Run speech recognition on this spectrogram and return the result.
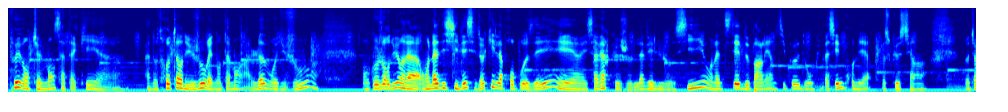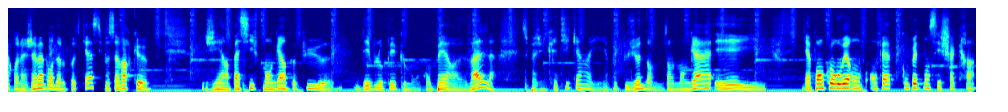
peut éventuellement s'attaquer à, à notre auteur du jour et notamment à l'œuvre du jour. Donc aujourd'hui, on a, on a décidé, c'est toi qui l'as proposé, et euh, il s'avère que je l'avais lu aussi. On a décidé de parler un petit peu, donc bah, c'est une première, parce que c'est un auteur qu'on n'a jamais abordé dans le podcast. Il faut savoir que j'ai un passif manga un peu plus euh, développé que mon compère euh, Val. C'est pas une critique, hein, il est un peu plus jeune dans, dans le manga, et il n'a pas encore ouvert en, fait complètement ses chakras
